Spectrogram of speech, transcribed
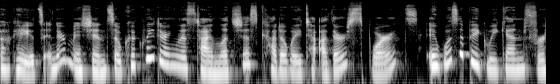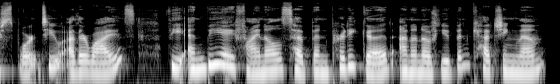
Okay, it's intermission, so quickly during this time, let's just cut away to other sports. It was a big weekend for sport too, otherwise. The NBA finals have been pretty good. I don't know if you've been catching them,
